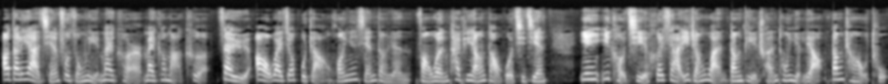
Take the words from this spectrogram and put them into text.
澳大利亚前副总理迈克尔·麦克马克在与澳外交部长黄英贤等人访问太平洋岛国期间，因一口气喝下一整碗当地传统饮料，当场呕吐，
